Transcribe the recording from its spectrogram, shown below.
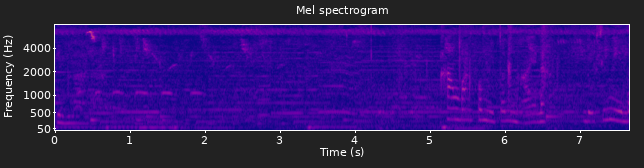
บินมาข้างบ้านก็มีต้นไม้นะ ดูซิมีไหม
